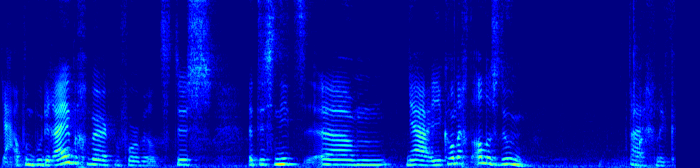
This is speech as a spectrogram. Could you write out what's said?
ja, op een boerderij hebben gewerkt bijvoorbeeld. Dus het is niet... Um, ja, je kan echt alles doen. Eigenlijk.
